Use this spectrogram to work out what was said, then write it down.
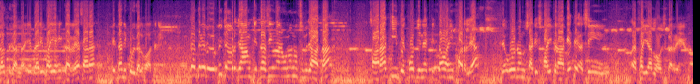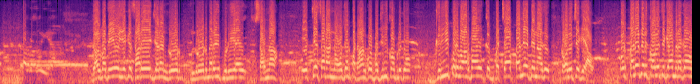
ਗਲਤ ਗੱਲ ਆ। ਇਹ ਵੈਰੀਫਾਈ ਅਸੀਂ ਕਰ ਰਿਹਾ ਸਾਰਾ। ਇਦਾਂ ਦੀ ਕੋਈ ਗੱਲਬਾਤ ਨਹੀਂ। ਕਦਰੇ ਰੋਡ ਵੀ ਜਾਮ ਜਾਮ ਕੀਤਾ ਸੀ ਉਹਨਾਂ ਨੂੰ ਉਹਨਾਂ ਨੂੰ ਸਮਝਾਤਾ ਸਾਰਾ ਕੀ ਦੇਖੋ ਜਿਹਨੇ ਕੀਤਾ ਉਹ ਅਸੀਂ ਫੜ ਲਿਆ ਤੇ ਉਹ ਉਹਨਾਂ ਨੂੰ ਸੈਟੀਸਫਾਈ ਕਰਾ ਕੇ ਤੇ ਅਸੀਂ ਐਫ ਆਈ ਆਰ ਲੌਂਚ ਕਰ ਰਹੇ ਹਾਂ। ਗੱਲਬਾਤ ਇਹ ਹੋਈ ਹੈ ਕਿ ਸਾਰੇ ਜਿਹੜਾ ਰੋਡ ਰੋਡ ਮੈਰਿਜ ਪੁਲੀ ਹੈ ਸਰਨਾ ਇੱਥੇ ਸਾਡਾ ਨੌਜਵਾਨ ਪਠਾਨਕੋਟ ਬਜਰੀ ਕੰਪਨੀ ਤੋਂ ਗਰੀਬ ਪਰਿਵਾਰ ਦਾ ਇੱਕ ਬੱਚਾ ਪਹਿਲੇ ਦਿਨ ਅੱਜ ਕਾਲਜ 'ਚ ਗਿਆ ਉਹ। ਔਰ ਪਹਿਲੇ ਦਿਨ ਕਾਲਜ 'ਚ ਗਿਆ ਮੇਰਾ ਕਹਾ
